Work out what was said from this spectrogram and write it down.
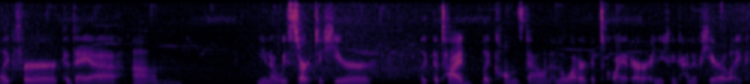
like for Kadea, um, you know, we start to hear like the tide like calms down and the water gets quieter and you can kind of hear like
